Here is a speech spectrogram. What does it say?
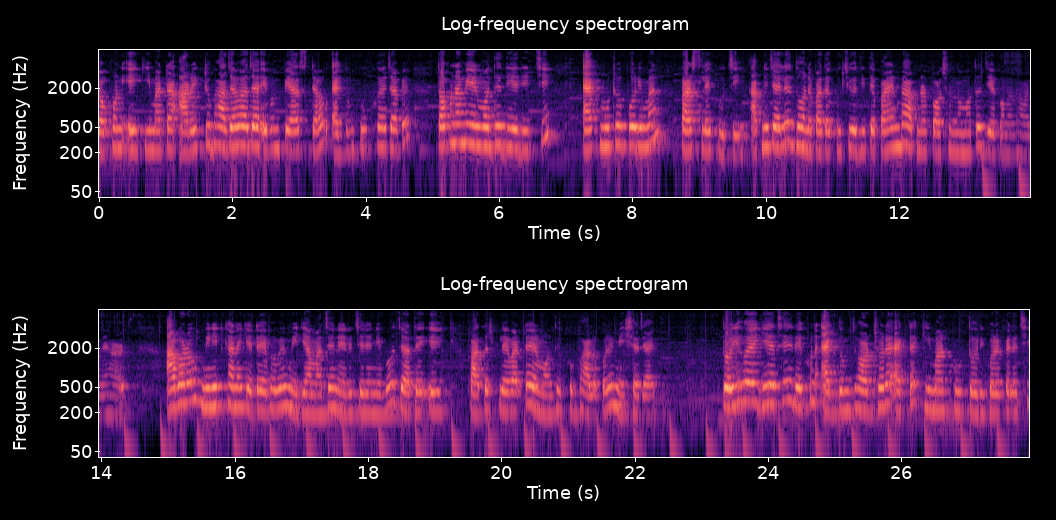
যখন এই কিমাটা আরও একটু ভাজা ভাজা এবং পেঁয়াজটাও একদম কুক হয়ে যাবে, তখন আমি এর মধ্যে দিয়ে দিচ্ছি এক মুঠো পরিমাণ পার্সলে কুচি। আপনি চাইলে ধনে পাতা কুচিও দিতে পারেন বা আপনার পছন্দ মতো যে কোনো ধরনের হার্বস। আবারও মিনিট খানেক এটা এভাবে মিডিয়াম আঁচে নেড়ে চেড়ে নিব যাতে এই পাতার ফ্লেভারটা এর মধ্যে খুব ভালো করে মিশে যায়। তৈরি হয়ে গিয়েছে, দেখুন, একদম ঝরঝরে একটা কিমার পুর তৈরি করে ফেলেছি।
